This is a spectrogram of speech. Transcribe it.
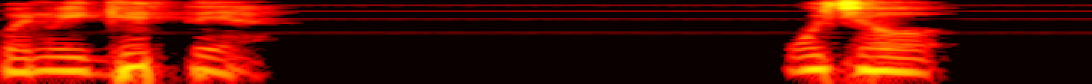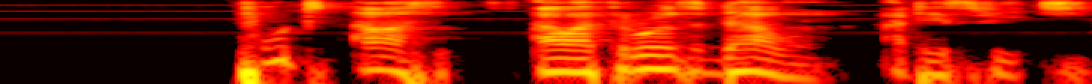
when we get there we shall put our, our thrones down at his feet.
